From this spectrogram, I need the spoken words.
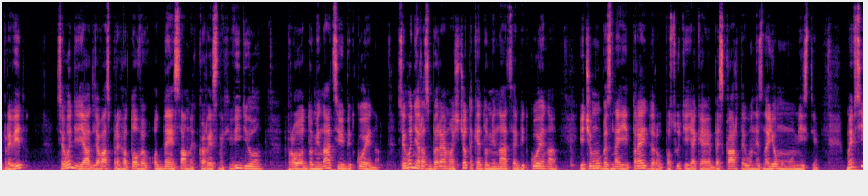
привіт! Сьогодні я для вас приготовив одне із самих корисних відео про домінацію біткоїна. Сьогодні розберемо, що таке домінація біткоїна і чому без неї трейдеру, по суті, як без карти у незнайомому місті. Ми всі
